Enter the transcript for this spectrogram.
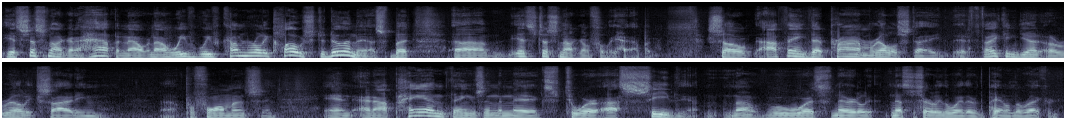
it's just not going to happen. Now, now we've, we've come really close to doing this, but uh, it's just not going to fully happen. So I think that prime real estate, if they can get a real exciting uh, performance and and and I pan things in the mix to where I see them, not necessarily necessarily the way they're panned on the record.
